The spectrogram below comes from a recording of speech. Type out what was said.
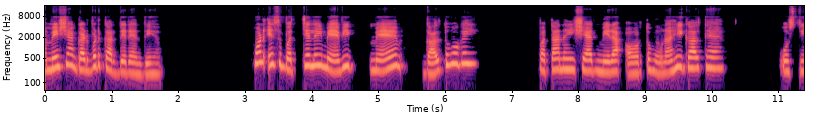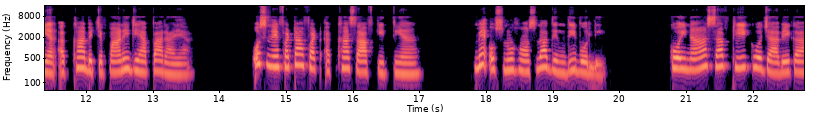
ਹਮੇਸ਼ਾ ਗੜਬੜ ਕਰਦੇ ਰਹਿੰਦੇ ਹਾਂ। ਹੁਣ ਇਸ ਬੱਚੇ ਲਈ ਮੈਂ ਵੀ, ਮੈਂ ਗਲਤ ਹੋ ਗਈ? ਪਤਾ ਨਹੀਂ ਸ਼ਾਇਦ ਮੇਰਾ ਔਰਤ ਹੋਣਾ ਹੀ ਗਲਤ ਹੈ। ਉਸ ਦੀਆਂ ਅੱਖਾਂ ਵਿੱਚ ਪਾਣੀ ਜਿਹਾ ਭਰ ਆਇਆ। ਉਸ ਨੇ ਫਟਾਫਟ ਅੱਖਾਂ ਸਾਫ਼ ਕੀਤੀਆਂ। ਮੈਂ ਉਸ ਨੂੰ ਹੌਸਲਾ ਦਿੰਦੀ ਬੋਲੀ, ਕੋਈ ਨਾ, ਸਭ ਠੀਕ ਹੋ ਜਾਵੇਗਾ।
